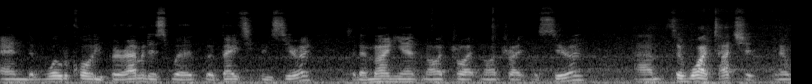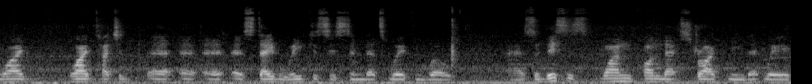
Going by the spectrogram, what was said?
and the water quality parameters were, were basically zero. So the ammonia, nitrite, nitrate was zero. Um, so why touch it? You know, why why touch a, a, a, a stable ecosystem that's working well? Uh, so this is one pond that struck me that where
